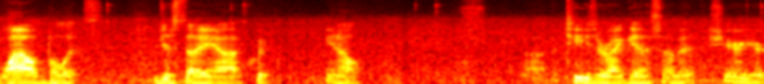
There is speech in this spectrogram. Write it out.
wild bullets. Just a uh, quick, you know, uh, teaser, I guess, of it. Share your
